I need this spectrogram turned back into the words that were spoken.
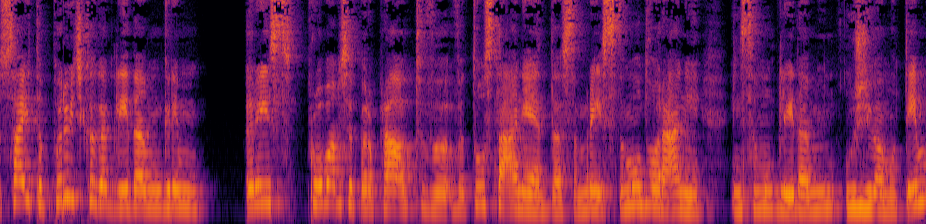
vsaj ta prvič, ko ga gledam, grem res, probam se pripraviti v, v to stanje, da sem res samo v dvorani in samo gledam in uživam v tem,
